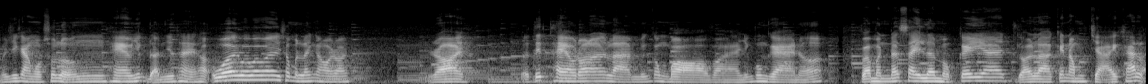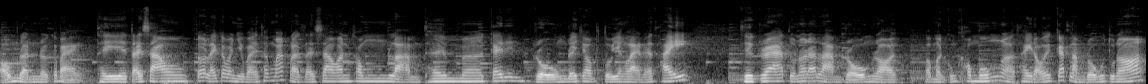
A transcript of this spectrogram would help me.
Mình chỉ cần một số lượng heo nhất định như thế này thôi. Ui ui ui sao mình lại ngồi rồi? Rồi. Rồi tiếp theo đó là những con bò và những con gà nữa. Và mình đã xây lên một cái à, gọi là cái nông trại khá là ổn định rồi các bạn. Thì tại sao, có lẽ các bạn nhiều bạn thắc mắc là tại sao anh không làm thêm à, cái ruộng để cho tụi dân làng nó thấy? Thiệt ra tụi nó đã làm ruộng rồi và mình cũng không muốn là thay đổi cái cách làm ruộng của tụi nó.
